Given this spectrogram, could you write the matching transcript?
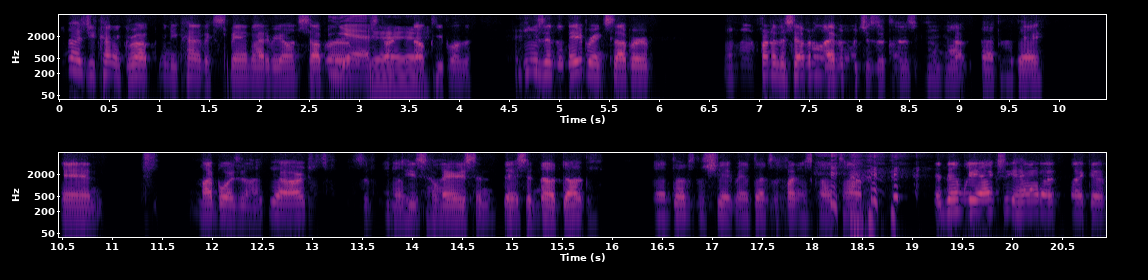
You know, as you kind of grow up and you kind of expand out of your own suburb, Yeah. you start Yeah, to know yeah. people. In the, he was in the neighboring suburb, and we're in front of the 7-Eleven, which is a classic hangout back in the day. And my boys are like, "Yeah, Arj, is- he's a, you know, he's hilarious." And they said, "No, Doug, man, Doug's the shit, man. Doug's the funniest guy in town." and then we actually had a like a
